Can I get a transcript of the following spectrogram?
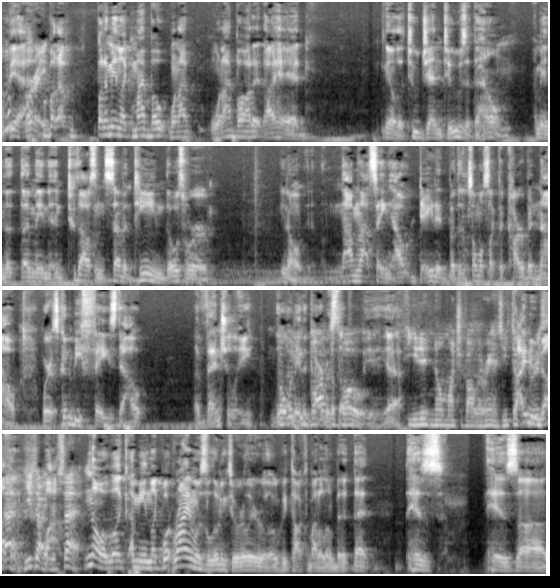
Yeah, Right. but uh, but I mean, like my boat when I when I bought it, I had you know the two Gen twos at the helm. I mean, that, I mean, in 2017, those were you know, I'm not saying outdated, but it's almost like the carbon now, where it's going to be phased out eventually. But when I mean, you the bought the stuff boat, be yeah. you didn't know much about Lowrance. You thought I you knew nothing. Set. You thought you Well, were set. No, like I mean, like what Ryan was alluding to earlier, like we talked about a little bit that his his uh,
